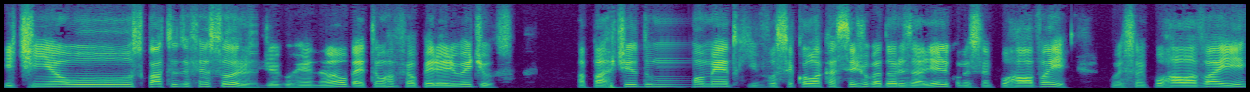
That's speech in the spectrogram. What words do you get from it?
e tinha os quatro defensores, o Diego Renan, o Betão, o Rafael Pereira e o Edilson. A partir do momento que você coloca seis jogadores ali, ele começou a empurrar o Havaí. Começou a empurrar o Havaí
